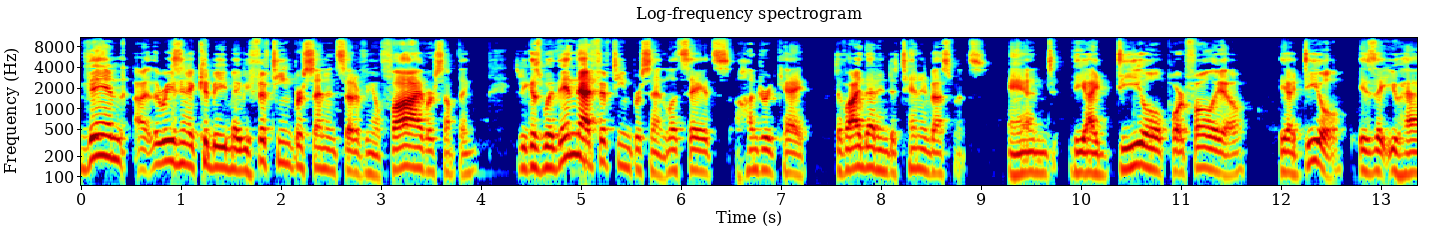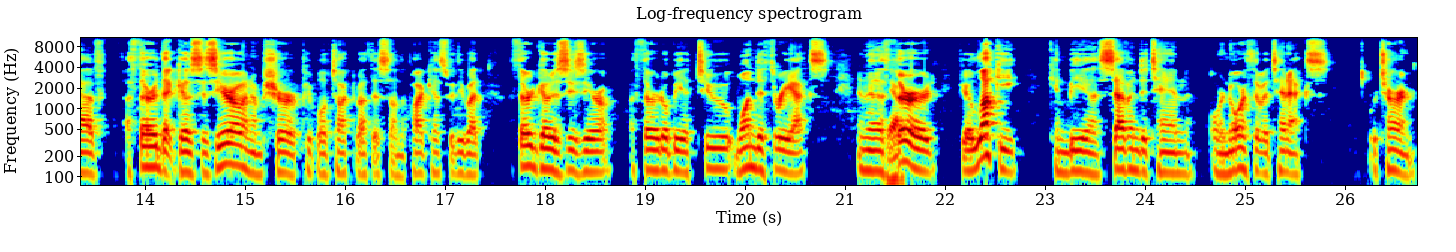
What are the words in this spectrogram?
Then uh, the reason it could be maybe 15% instead of, you know, five or something is because within that 15%, let's say it's 100K, divide that into 10 investments. And the ideal portfolio, the ideal is that you have a third that goes to zero. And I'm sure people have talked about this on the podcast with you, but a third goes to zero. A third will be a two, one to three x, and then a yep. third, if you're lucky, can be a seven to ten or north of a ten x return.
